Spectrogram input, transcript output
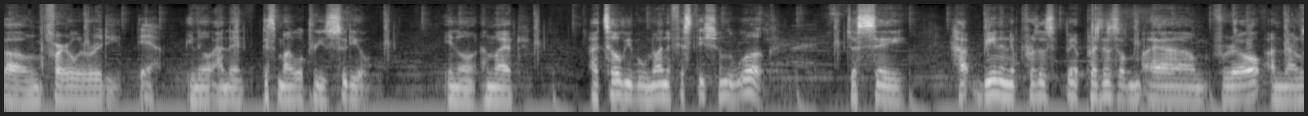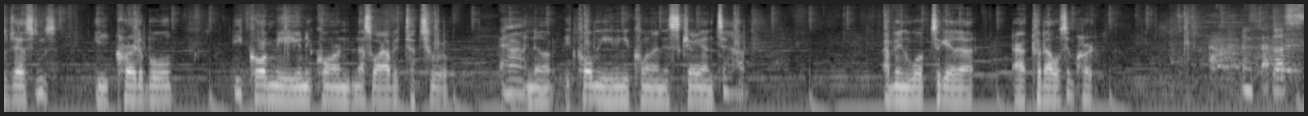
um, Pharrell already, Yeah. you know, and then this man walked in the studio, you know, and like I tell people, manifestation work. Just say, being in the presence, the presence of um, Pharrell and Rodgers was incredible. He called me a unicorn. That's why I have a tattoo. You know, he called me a unicorn and a scary antenna. I've been worked together. I thought that was incredible. And that was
